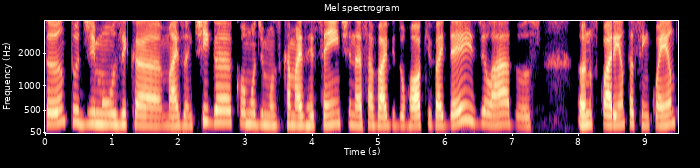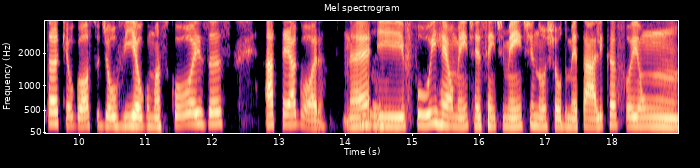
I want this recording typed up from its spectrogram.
tanto de música mais antiga como de música mais recente. Nessa vibe do rock vai desde lá dos anos 40, 50, que eu gosto de ouvir algumas coisas até agora, né? Uhum. E fui realmente recentemente no show do Metallica, foi um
